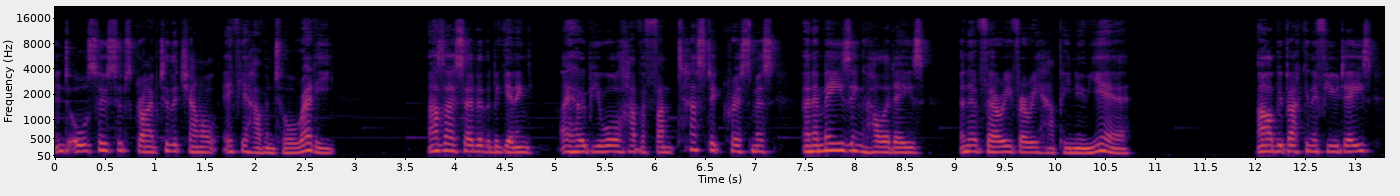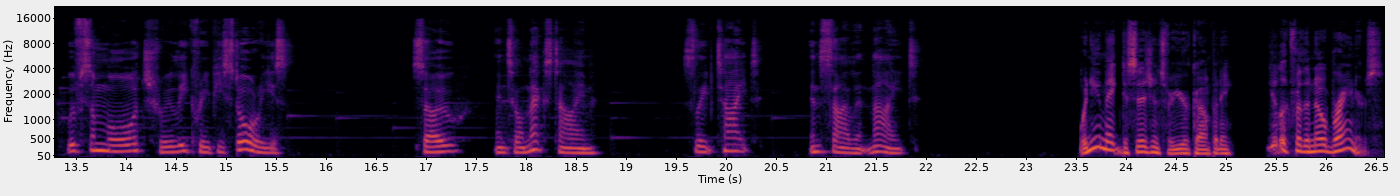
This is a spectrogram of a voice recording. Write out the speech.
and also subscribe to the channel if you haven't already. As I said at the beginning, I hope you all have a fantastic Christmas, an amazing holidays, and a very, very happy new year. I'll be back in a few days with some more truly creepy stories. So, until next time, sleep tight and silent night. When you make decisions for your company, you look for the no brainers.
